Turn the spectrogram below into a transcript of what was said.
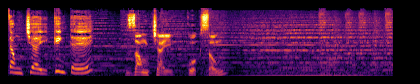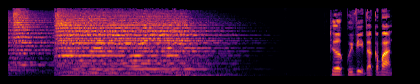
Dòng chảy kinh tế, dòng chảy cuộc sống. Thưa quý vị và các bạn,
